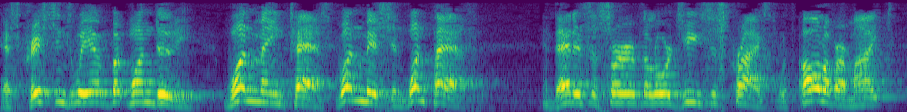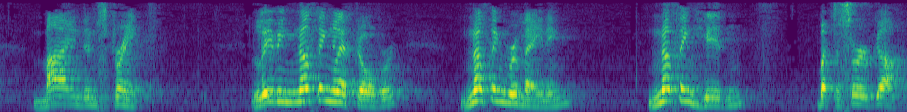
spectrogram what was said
As Christians, we have but one duty, one main task, one mission, one path, and that is to serve the Lord Jesus Christ with all of our might, mind, and strength, leaving nothing left over, nothing remaining, nothing hidden, but to serve God.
